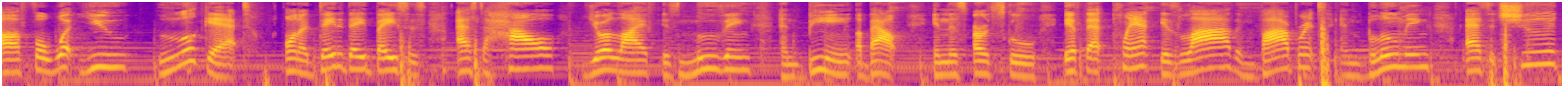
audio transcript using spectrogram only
uh, for what you look at on a day to day basis as to how your life is moving and being about in this earth school. If that plant is live and vibrant and blooming as it should,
